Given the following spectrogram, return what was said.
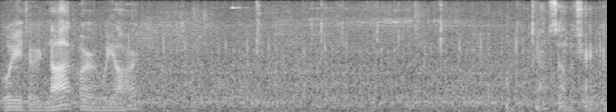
we're either not or we are. I'm still on the train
